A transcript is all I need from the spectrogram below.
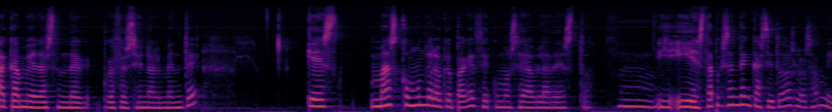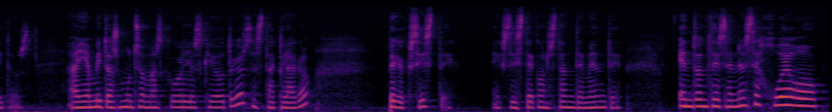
a cambio de ascender profesionalmente, que es más común de lo que parece cómo se habla de esto. Mm. Y, está presente en casi todos los ámbitos. Hay ámbitos mucho más crueles que otros, está claro, pero existe, existe constantemente. Entonces, en ese juego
